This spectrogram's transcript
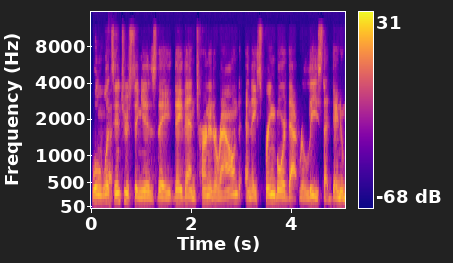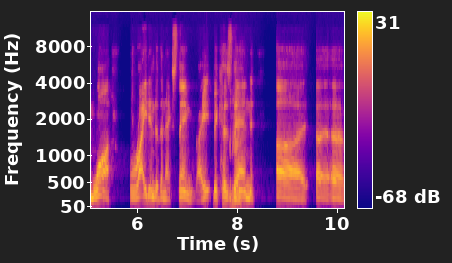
Well, and what's interesting is they they then turn it around and they springboard that release, that denouement, right into the next thing, right? Because Mhm. then uh, uh, uh,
